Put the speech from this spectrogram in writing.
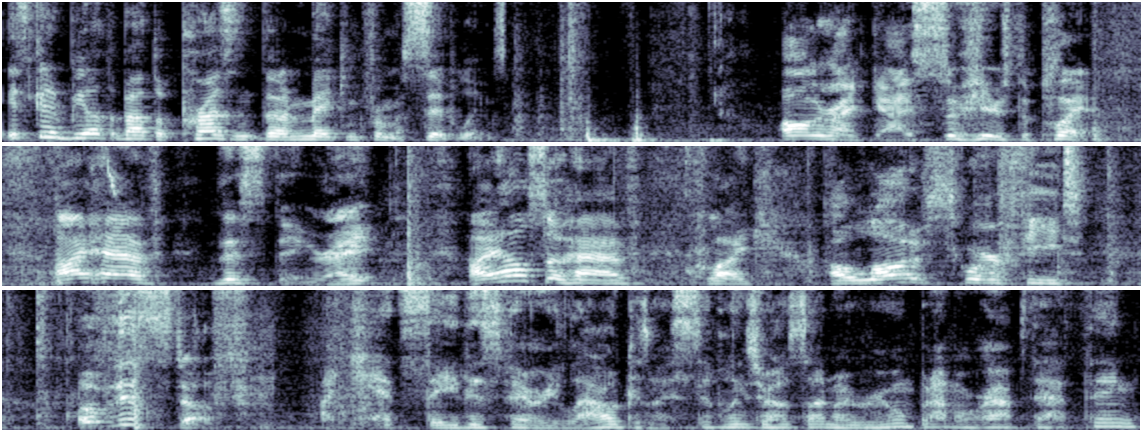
It's gonna be about the present that I'm making for my siblings. Alright, guys, so here's the plan. I have this thing, right? I also have, like, a lot of square feet of this stuff. I can't say this very loud because my siblings are outside my room, but I'm gonna wrap that thing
